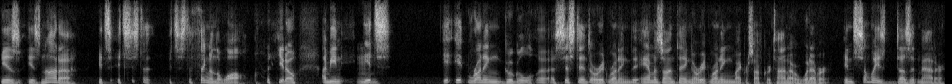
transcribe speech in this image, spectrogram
is is not a it's it's just a it's just a thing on the wall. you know, I mean, mm-hmm. it's it, it running Google uh, Assistant or it running the Amazon thing or it running Microsoft Cortana or whatever, in some ways doesn't matter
